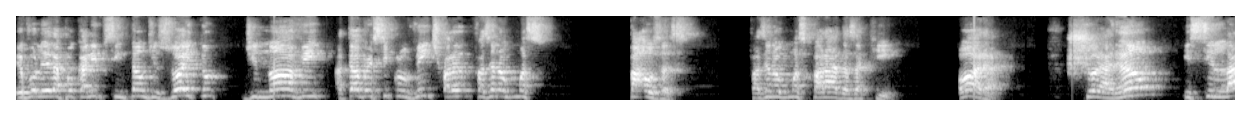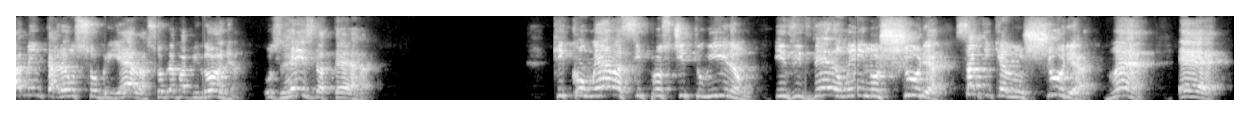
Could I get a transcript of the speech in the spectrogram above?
Eu vou ler Apocalipse, então, 18, de 9 até o versículo 20, fazendo algumas pausas, fazendo algumas paradas aqui. Ora, chorarão e se lamentarão sobre ela, sobre a Babilônia, os reis da terra, que com ela se prostituíram e viveram em luxúria. Sabe o que é luxúria? Não é? É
